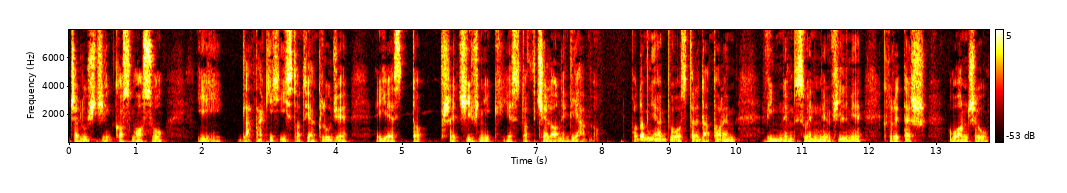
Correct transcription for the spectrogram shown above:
czeluści kosmosu i dla takich istot jak ludzie jest to przeciwnik, jest to wcielony diabeł. Podobnie jak było z Predatorem w innym słynnym filmie, który też łączył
